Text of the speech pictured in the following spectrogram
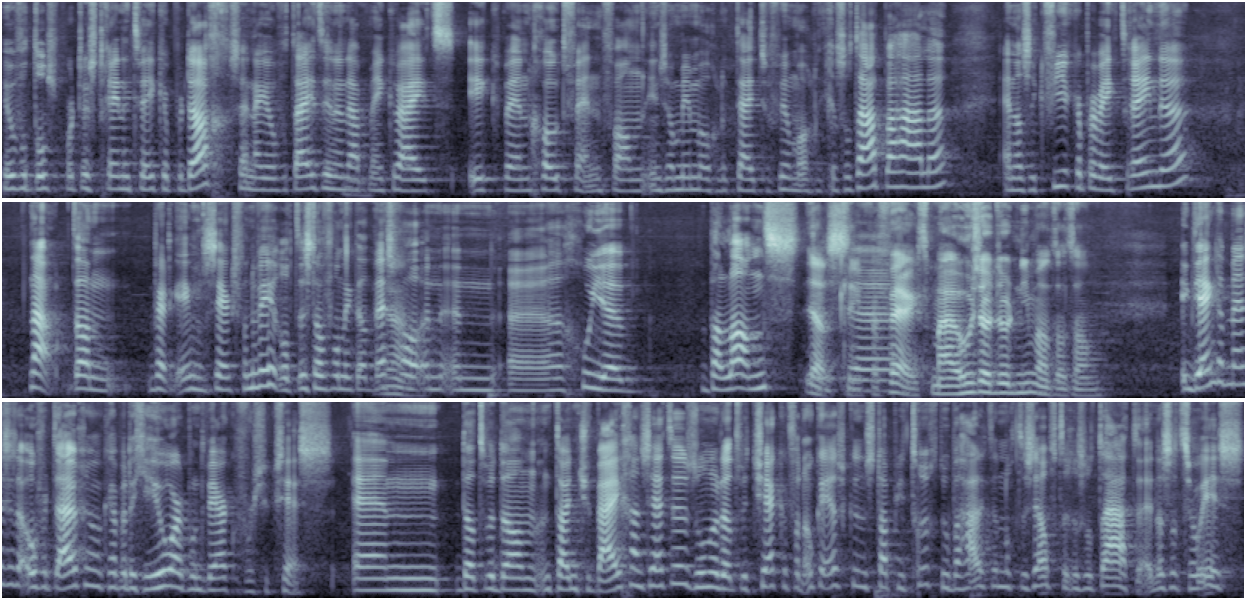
Heel veel topsporters trainen twee keer per dag. Zijn daar heel veel tijd inderdaad mee kwijt. Ik ben groot fan van in zo min mogelijk tijd zoveel mogelijk resultaat behalen. En als ik vier keer per week trainde, nou, dan werd ik een van de sterkste van de wereld. Dus dan vond ik dat best Ja. wel een, een eh, goede balans. ja, Dus, dat klinkt eh, perfect. Maar hoezo doet niemand dat dan? Ik denk dat mensen de overtuiging ook hebben dat je heel hard moet werken voor succes. En dat we dan een tandje bij gaan zetten zonder dat we checken van oké, als ik een stapje terug doe, behaal ik dan nog dezelfde resultaten. En als dat zo is,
